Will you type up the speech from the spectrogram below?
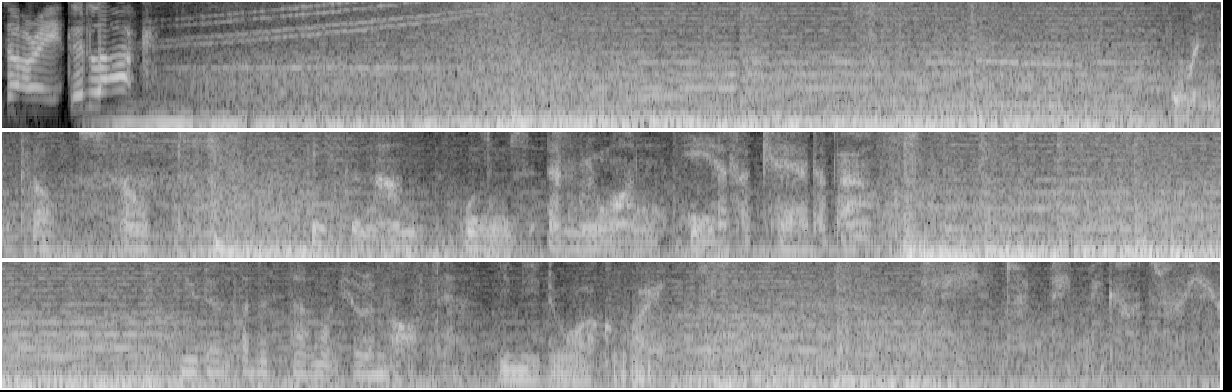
sorry. Good luck. When the clock stops, Ethan Hunt will lose everyone he ever cared about. You don't understand what you're involved in. You need to walk away. Please don't make me go through you.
